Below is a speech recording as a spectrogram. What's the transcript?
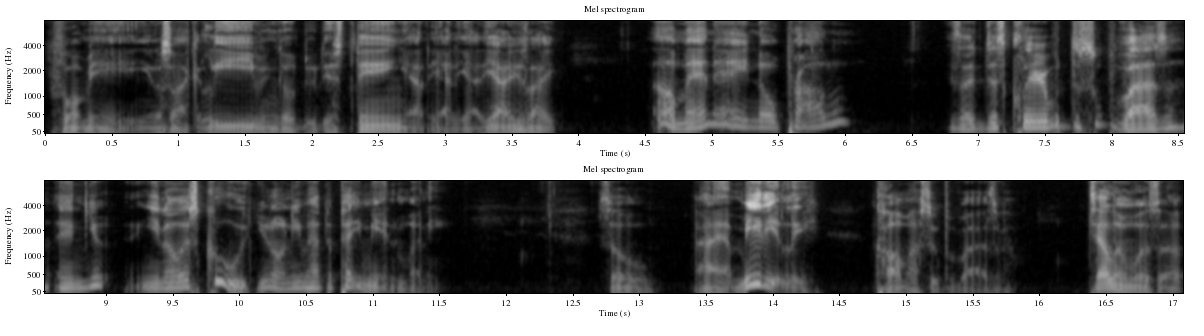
for me, you know, so I can leave and go do this thing, yada yada yada yada." He's like, "Oh man, there ain't no problem." He's like, "Just clear with the supervisor, and you, you know, it's cool. You don't even have to pay me any money." So I immediately call my supervisor, tell him what's up,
